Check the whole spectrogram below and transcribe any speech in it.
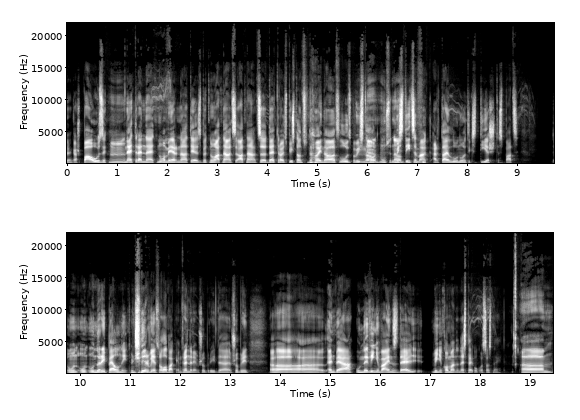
vienkārši pauzi, mm -hmm. netrenēt, nomierināties, bet, nu, atnāca, atnāca Detroits pistons un tā vai nāca, lūdzu, pa visu naudu. Visticamāk, ar tā lūdzu notiks tieši tas pats. Un, un, un arī pelnīt. Viņš ir viens no labākajiem treneriem šobrīd, eh, šobrīd uh, NBA, un ne viņa vainas dēļ viņa komanda nespēja kaut ko sasniegt. Um,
